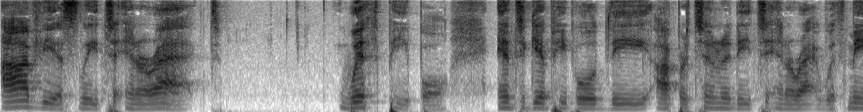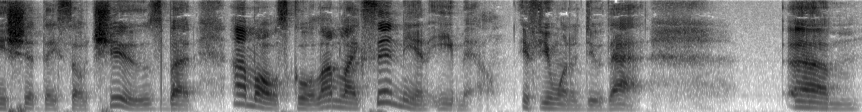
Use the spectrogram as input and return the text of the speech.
obviously, to interact with people and to give people the opportunity to interact with me should they so choose. But I'm old school. I'm like, send me an email if you want to do that. Um,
